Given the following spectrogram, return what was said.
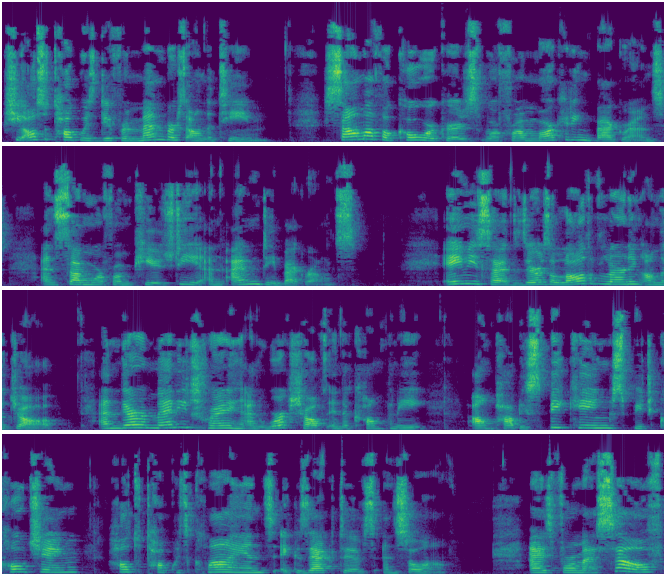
She also talked with different members on the team. Some of her coworkers were from marketing backgrounds, and some were from PhD and MD backgrounds. Amy said there's a lot of learning on the job, and there are many training and workshops in the company on public speaking, speech coaching, how to talk with clients, executives, and so on. As for myself,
